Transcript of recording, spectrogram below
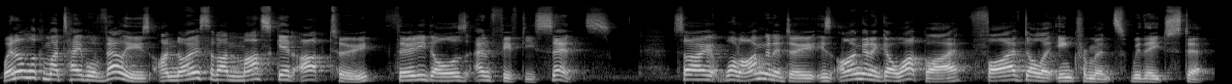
When I look at my table of values, I notice that I must get up to $30.50. So what I'm going to do is I'm going to go up by $5 increments with each step.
